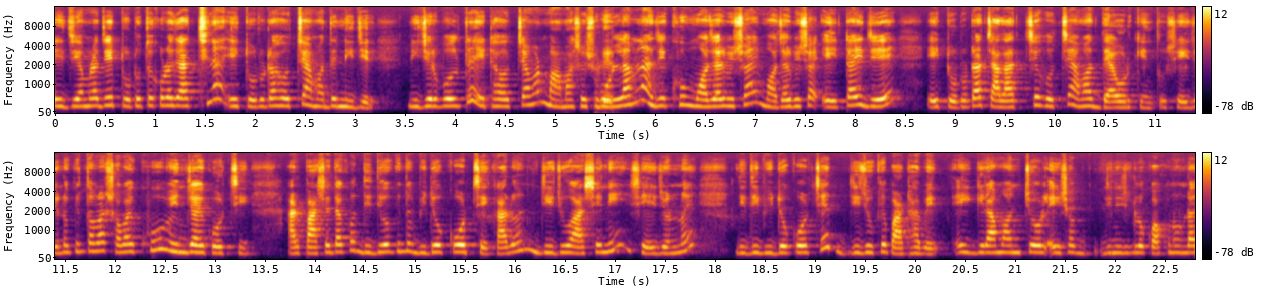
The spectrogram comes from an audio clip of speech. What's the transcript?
এই যে আমরা যে টোটোতে করে যাচ্ছি না এই টোটোটা হচ্ছে আমাদের নিজের। নিজের বলতে এটা হচ্ছে আমার মামা শ্বশুর বললাম না যে খুব মজার বিষয় মজার বিষয় এটাই যে এই টোটোটা চালাচ্ছে হচ্ছে আমার দেওর কিন্তু। সেই জন্য কিন্তু আমরা সবাই খুব এনজয় করছি। আর পাশে দেখো দিদিও কিন্তু ভিডিও করছে কারণ জিজু আসেনি সেই জন্যই দিদি ভিডিও করছে জিজুকে পাঠাবে। এই গ্রাম অঞ্চল এইসব জিনিসগুলো কখনো ওরা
